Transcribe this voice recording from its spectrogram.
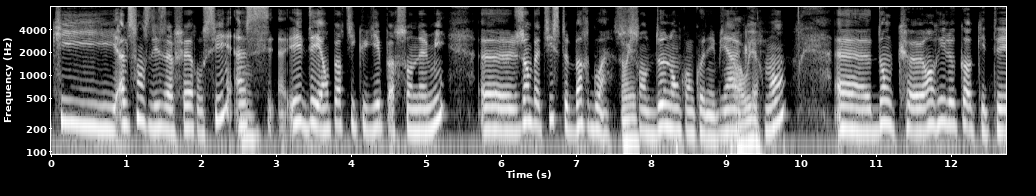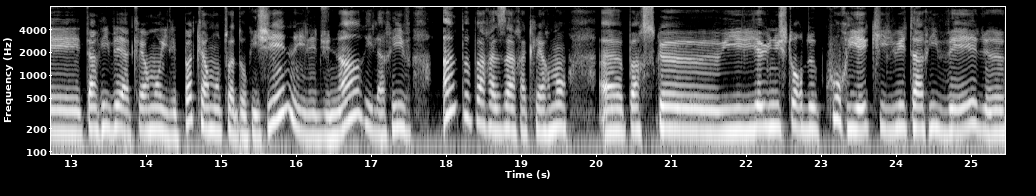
qui a le sens des affaires aussi, aidé en particulier par son ami euh, Jean-Baptiste Bargoin. Ce sont deux noms qu'on connaît bien ah clairement. Euh, donc euh, Henri Lecoq était arrivé à Clermont, il n'est pas clermontois d'origine, il est du Nord, il arrive un peu par hasard à Clermont euh, parce que il y a une histoire de courrier qui lui est arrivé de,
